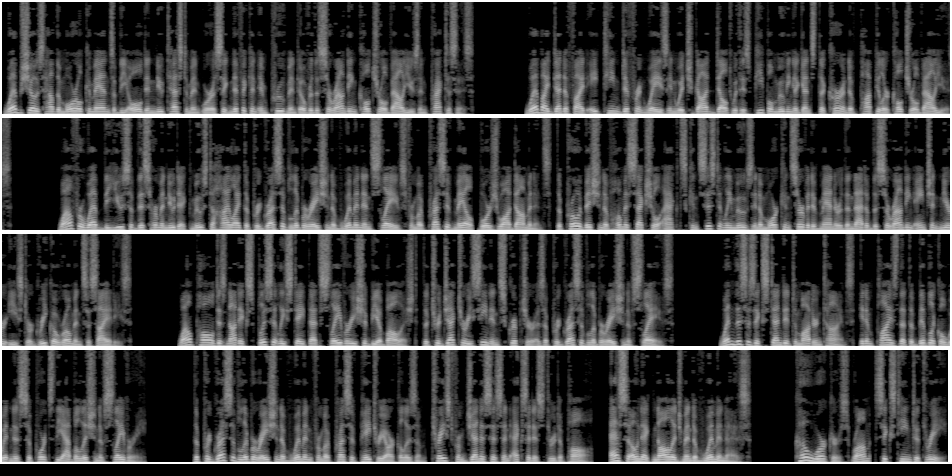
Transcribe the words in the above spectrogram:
Webb shows how the moral commands of the Old and New Testament were a significant improvement over the surrounding cultural values and practices. Webb identified 18 different ways in which God dealt with his people moving against the current of popular cultural values. While for Webb the use of this hermeneutic moves to highlight the progressive liberation of women and slaves from oppressive male, bourgeois dominance, the prohibition of homosexual acts consistently moves in a more conservative manner than that of the surrounding ancient Near East or Greco-Roman societies. While Paul does not explicitly state that slavery should be abolished, the trajectory seen in Scripture is a progressive liberation of slaves. When this is extended to modern times, it implies that the biblical witness supports the abolition of slavery. The progressive liberation of women from oppressive patriarchalism, traced from Genesis and Exodus through to Paul's own acknowledgement of women as Co-workers Rom 16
